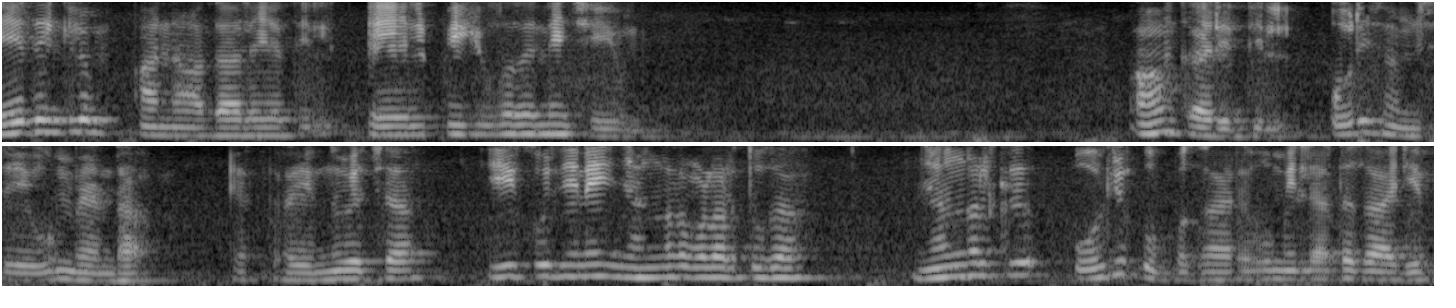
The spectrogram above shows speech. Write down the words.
ഏതെങ്കിലും അനാഥാലയത്തിൽ ഏൽപ്പിക്കുക തന്നെ ചെയ്യും. ആ കാര്യത്തിൽ ഒരു സംശയവും വേണ്ട. എത്രയെന്ന് വെച്ചാൽ ഈ കുഞ്ഞിനെ ഞങ്ങൾ വളർത്തുക. ഞങ്ങൾക്ക് ഒരു ഉപകാരവുമില്ലാത്ത കാര്യം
